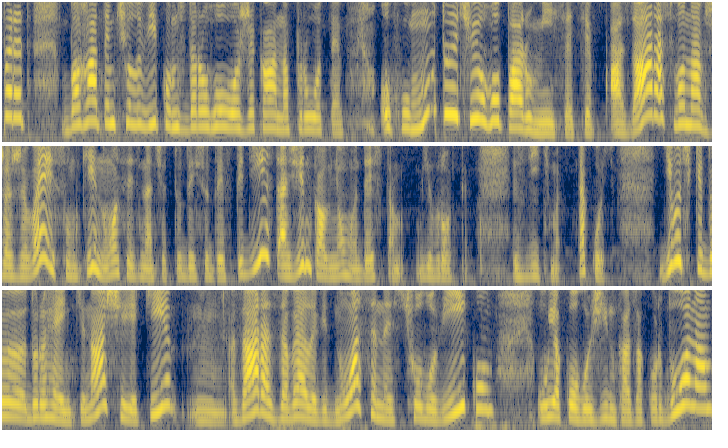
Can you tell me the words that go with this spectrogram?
перед багатим чоловіком з дорогого ЖК напроти, охомутуючи його пару місяців. А зараз вона вже живе і сумки носить, значить, туди-сюди в під'їзд, а жінка в нього десь там в Європі з дітьми. Так ось. Дівочки до- дорогенькі наші, які зараз завели відносини з чоловіком, у якого жінка за кордоном,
